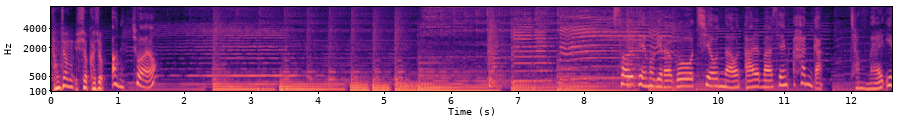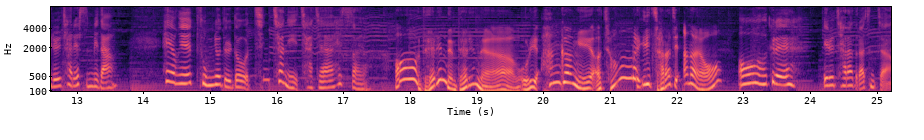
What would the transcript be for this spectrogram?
당장 시작하죠. 아, 네. 좋아요. 설 대목이라고 지원 나온 알바생 한강. 정말 일을 잘했습니다. 혜영의 동료들도 칭찬이 자자했어요. 어, 대리님, 대리님. 우리 한강이 아, 정말 일 잘하지 않아요? 어, 그래. 일 잘하더라, 진짜.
